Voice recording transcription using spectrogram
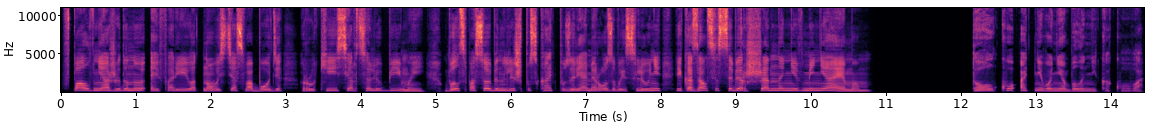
впал в неожиданную эйфорию от новости о свободе руки и сердца любимой, был способен лишь пускать пузырями розовые слюни и казался совершенно невменяемым. Толку от него не было никакого,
